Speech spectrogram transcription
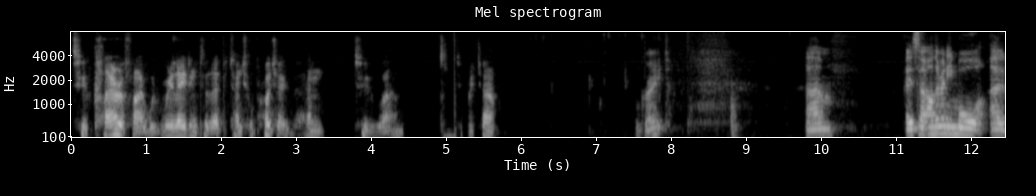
to clarify with relating to their potential project, and to, um, to reach out. Great. Um, is there, are there any more uh,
